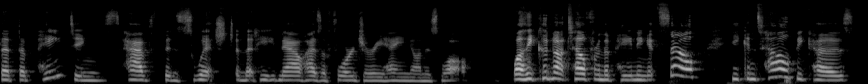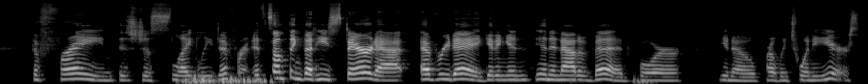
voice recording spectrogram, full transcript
that the paintings have been switched and that he now has a forgery hanging on his wall. While he could not tell from the painting itself, he can tell because the frame is just slightly different. It's something that he stared at every day, getting in, in and out of bed for, you know, probably 20 years.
